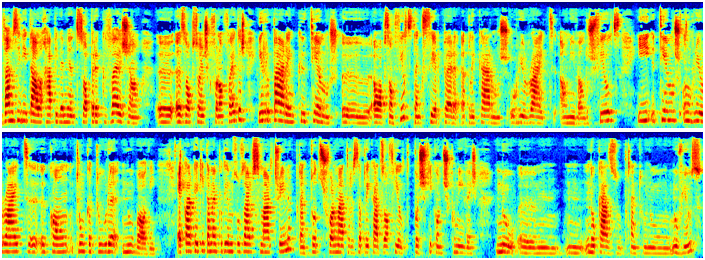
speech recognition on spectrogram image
Vamos editá-la rapidamente só para que vejam uh, as opções que foram feitas e reparem que temos uh, a opção Fields, tem que ser para aplicarmos o rewrite ao nível dos fields e temos um rewrite uh, com truncatura no body. É claro que aqui também podemos usar Smart Trimmer, portanto todos os formatters aplicados ao field depois ficam disponíveis no, no caso, portanto no, no Views.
